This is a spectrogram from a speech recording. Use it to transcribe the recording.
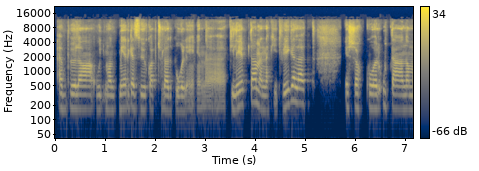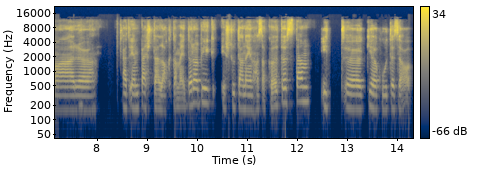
ebből a úgymond mérgező kapcsolatból én kiléptem, ennek így vége lett, és akkor utána már, hát én Pesten laktam egy darabig, és utána én hazaköltöztem, kialakult ez a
